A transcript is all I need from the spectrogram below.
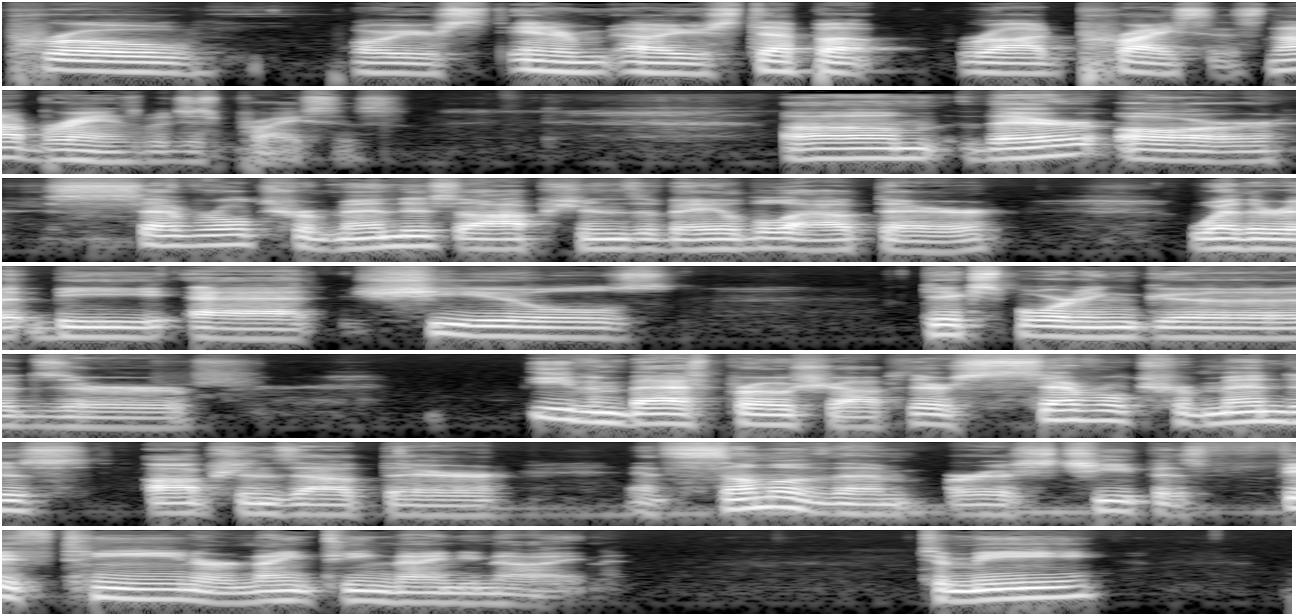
pro or your inter, uh, your step up rod prices, not brands, but just prices. Um, there are several tremendous options available out there, whether it be at Scheels, Dick Sporting Goods, or even Bass Pro Shops. There are several tremendous options out there, and some of them are as cheap as 15 or 19.99. To me,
